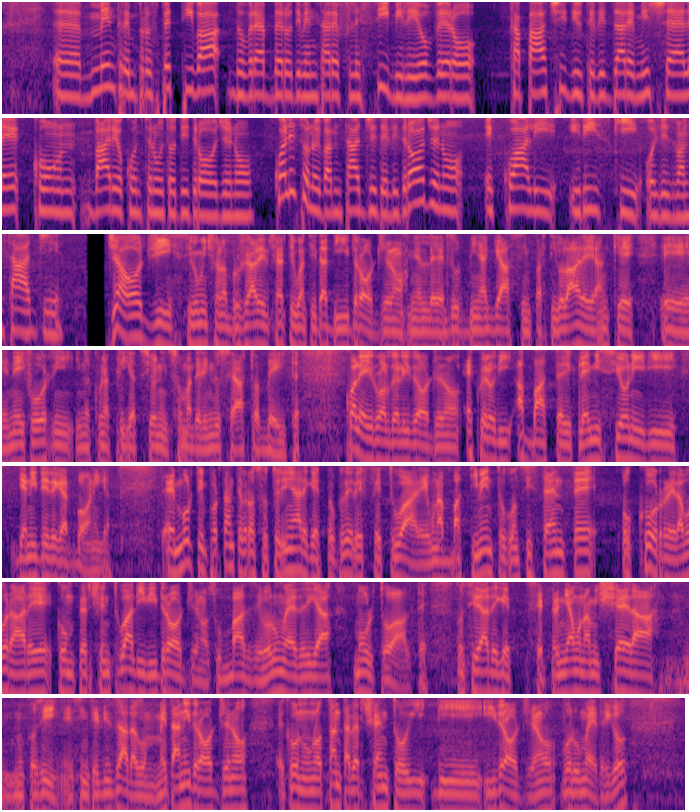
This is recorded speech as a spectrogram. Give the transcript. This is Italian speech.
eh, mentre in prospettiva dovrebbero diventare flessibili, ovvero capaci di utilizzare miscele con vario contenuto di idrogeno. Quali sono i vantaggi dell'idrogeno e quali i rischi o gli svantaggi? Già oggi si cominciano a bruciare certe quantità di idrogeno nelle turbine a gas in particolare anche eh, nei forni in alcune applicazioni insomma, dell'industria hard to abate. Qual è il ruolo dell'idrogeno? È quello di abbattere le emissioni di, di anidride carbonica. È molto importante però sottolineare che per poter effettuare un abbattimento consistente occorre lavorare con percentuali di idrogeno su base volumetrica molto alte. Considerate che se prendiamo una miscela mm, così sintetizzata con metano idrogeno eh, con un 80% di idrogeno volumetrico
